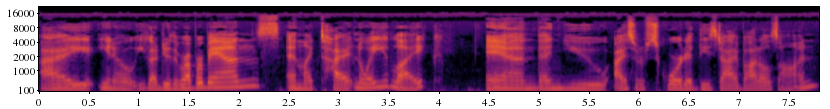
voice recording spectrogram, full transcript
I, you know, you got to do the rubber bands and like tie it in a way you like. And then you, I sort of squirted these dye bottles on,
